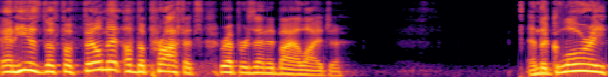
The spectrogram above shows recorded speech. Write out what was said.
and he is the fulfillment of the prophets represented by Elijah. And the glory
